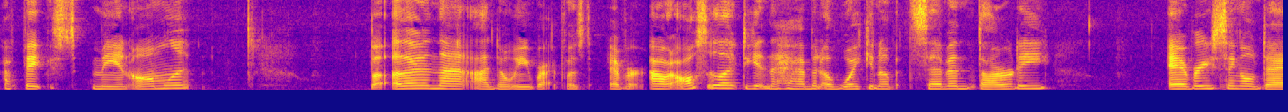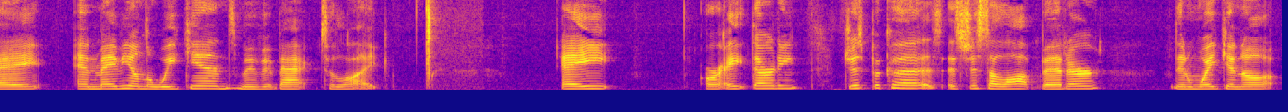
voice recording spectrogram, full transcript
I fixed me an omelet but other than that, I don't eat breakfast ever. I would also like to get in the habit of waking up at 7.30 every single day. And maybe on the weekends, move it back to like 8 or 8.30. Just because it's just a lot better than waking up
